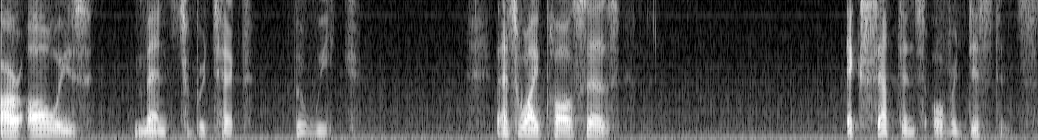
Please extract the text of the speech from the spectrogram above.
are always meant to protect the weak. That's why Paul says acceptance over distance.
